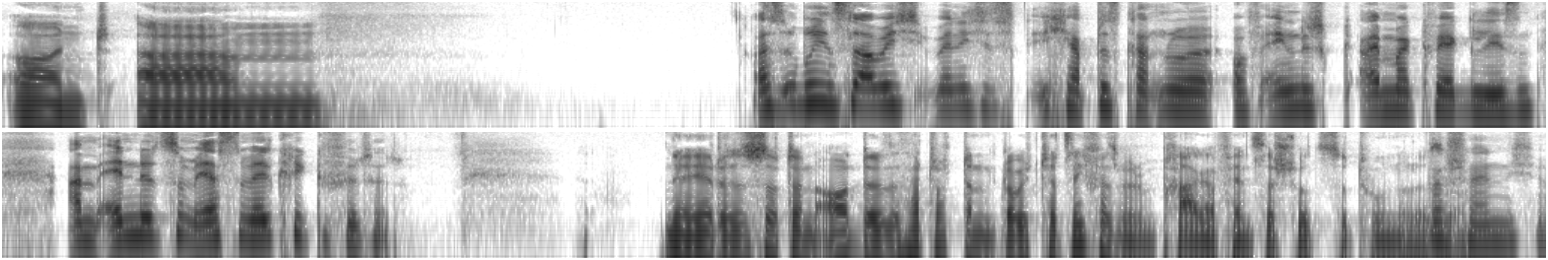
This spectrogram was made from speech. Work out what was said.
Und ähm, Was übrigens, glaube ich, wenn ich das, ich habe das gerade nur auf Englisch einmal quer gelesen, am Ende zum Ersten Weltkrieg geführt hat. Naja, das ist doch dann auch, das hat doch dann, glaube ich, tatsächlich was mit dem Prager Fenstersturz zu tun oder Wahrscheinlich. Ja.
